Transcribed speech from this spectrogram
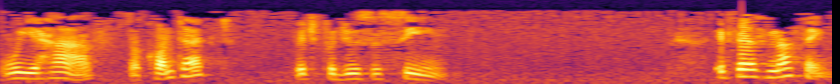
we have the contact which produces seeing. If there's nothing,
